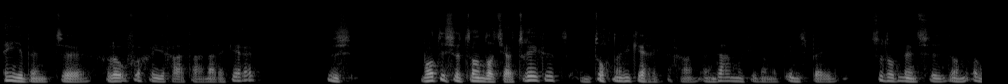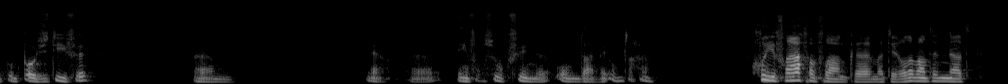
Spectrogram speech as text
en je bent eh, gelovig en je gaat daar naar de kerk. Dus wat is het dan dat jou triggert om toch naar die kerk te gaan? En daar moet je dan op inspelen, zodat mensen dan ook een positieve ehm, ja, eh, invalshoek vinden om daarmee om te gaan. Goeie vraag van Frank, eh Mathilde. Want inderdaad, je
